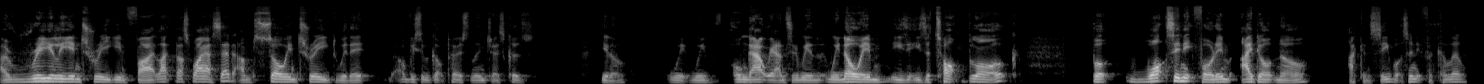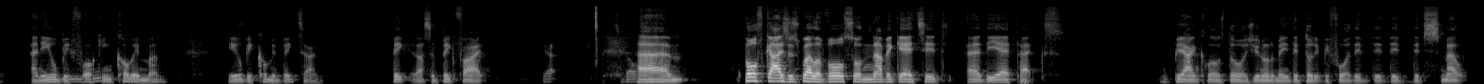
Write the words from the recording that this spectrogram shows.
a really intriguing fight. Like that's why I said I'm so intrigued with it. Obviously, we've got personal interest because, you know, we, we've hung out with Anthony. We, we know him. He's he's a top bloke. But what's in it for him, I don't know. I can see what's in it for Khalil, and he'll be Mhm. fucking coming, man. He'll be coming big time. Big. That's a big fight. About- Um, both guys as well have also navigated uh, the apex behind closed doors. You know what I mean? They've done it before. They've they've, they've, they've smelt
